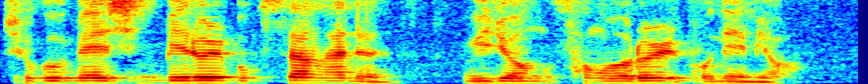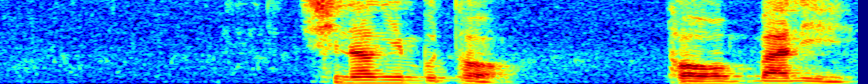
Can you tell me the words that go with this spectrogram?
죽음의 신비를 묵상하는 위령 성호를 보내며 신앙인부터 더 많이,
